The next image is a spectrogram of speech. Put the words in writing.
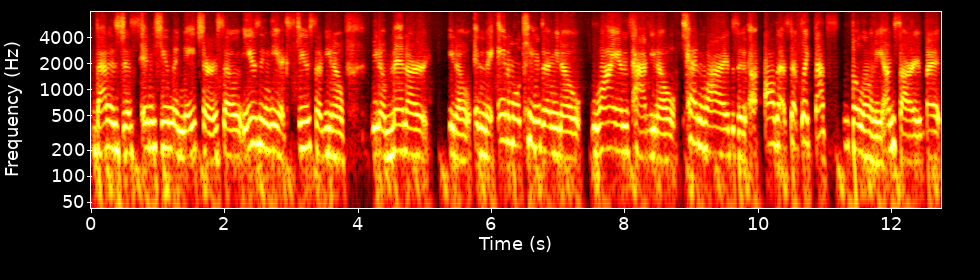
That is just in human nature. So using the excuse of, you know, you know, men are, you know, in the animal kingdom, you know, lions have, you know, 10 wives and uh, all that stuff. Like that's baloney. I'm sorry, but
